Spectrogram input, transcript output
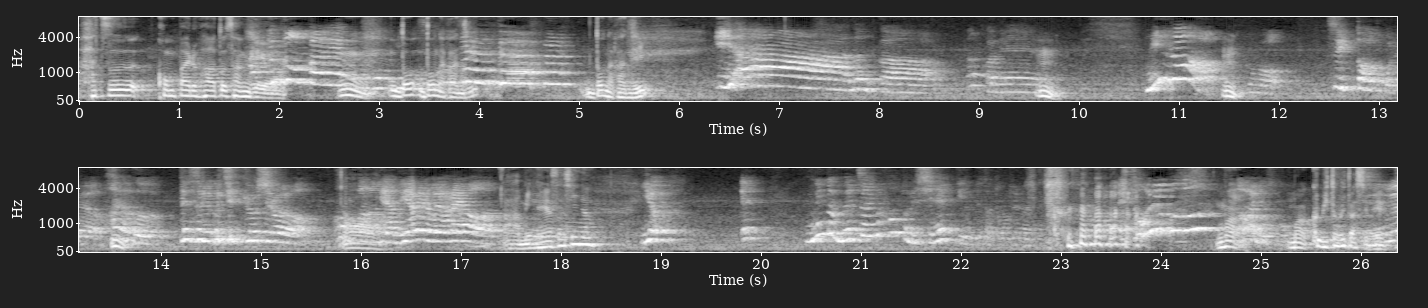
初コンパイルハート3ゲーは。うん。どどんな感じ？どんな感じ？いやーなんかなんかね、うん。みんな、うん。こうツイッターとかで早くデスリング実況しろよ、コンパのゲームやれよやれよ。あーみんな優しいな。いやえみんなめっちゃイルファントに死ねって言ってたってことじゃない？ですかえそういうこと？まあまあ首取れたしいねや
